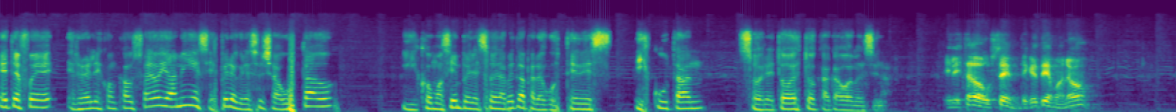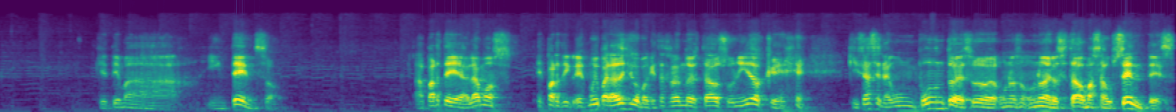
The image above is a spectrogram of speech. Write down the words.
Este fue el Reales con Causa de hoy, amigos, espero que les haya gustado. Y como siempre, les doy la peta para que ustedes discutan sobre todo esto que acabo de mencionar. El estado ausente, qué tema, ¿no? Qué tema intenso. Aparte, hablamos, es, muy paradójico porque estás hablando de Estados Unidos, que quizás en algún punto es uno de los estados más ausentes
